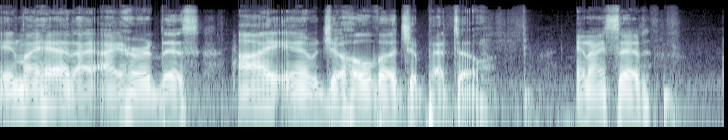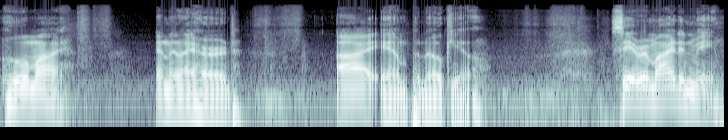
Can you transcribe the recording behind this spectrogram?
In my head, I, I heard this I am Jehovah Geppetto. And I said, Who am I? And then I heard, I am Pinocchio. See, it reminded me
